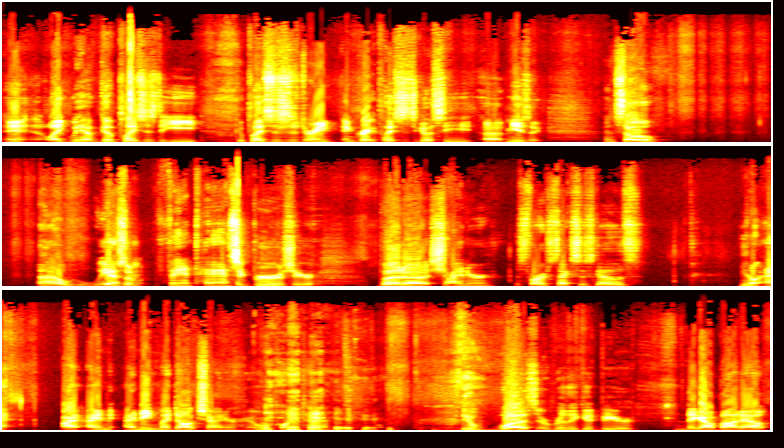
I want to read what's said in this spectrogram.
And, like we have good places to eat, good places to drink, and great places to go see uh, music. And so uh, we have some fantastic brewers here. But uh, Shiner, as far as Texas goes, you know, I, I, I, I named my dog Shiner at one point in time. it was a really good beer. They got bought out.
